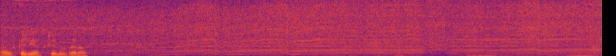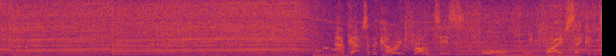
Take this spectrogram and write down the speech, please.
A już uszkodziłem skrzydło teraz. Front is 4.5 seconds.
